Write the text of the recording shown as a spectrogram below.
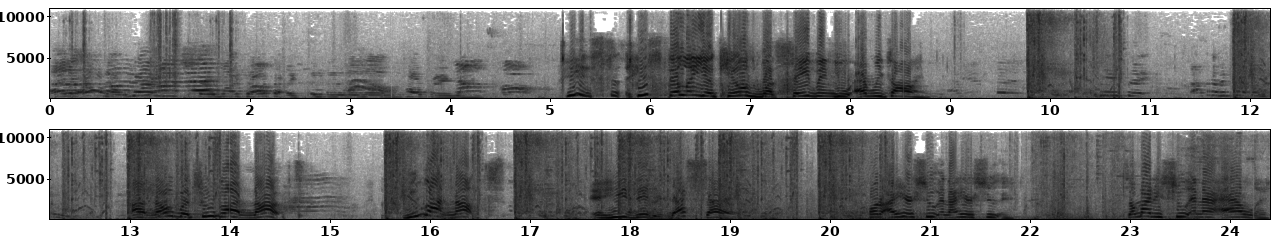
I don't know why this so much. I got like 700 little heart rate on. He's he's stealing your kills but saving you every time. I know, but you got knocked. You got knocked, and he didn't. That's sad. Hold on, I hear shooting. I hear shooting. Somebody's shooting at Allen.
